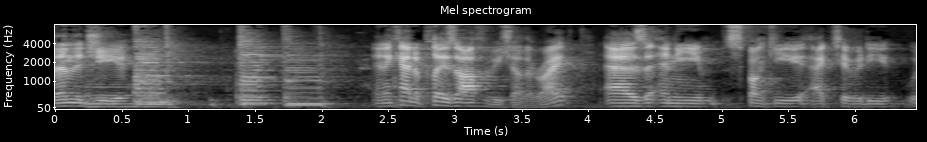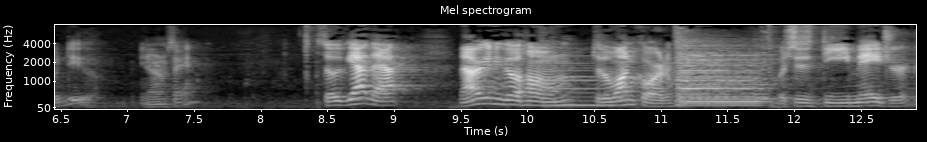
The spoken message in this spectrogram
then the G, and it kind of plays off of each other, right? As any spunky activity would do. You know what I'm saying? So we've got that. Now we're gonna go home to the one chord, which is D major,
